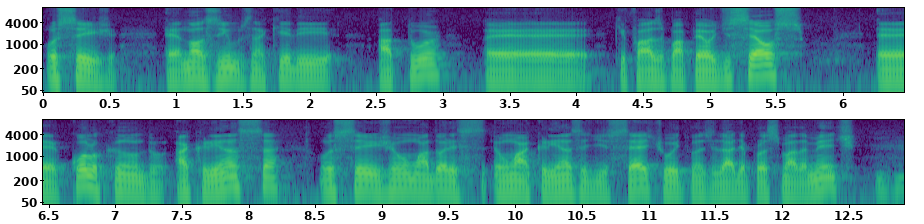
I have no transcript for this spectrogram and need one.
Ou seja, é, nós vimos naquele ator é, que faz o papel de Celso, é, colocando a criança ou seja, uma, uma criança de 7, 8 anos de idade aproximadamente, uhum.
